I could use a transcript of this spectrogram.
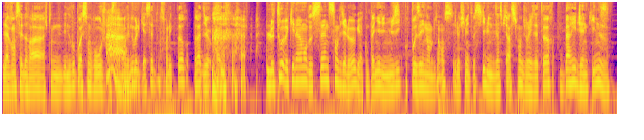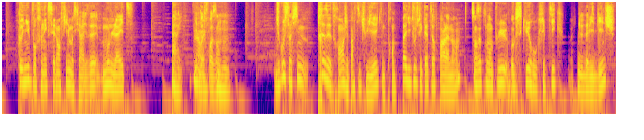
Lavant ses draps, achetant des nouveaux poissons rouges, Ah. installant des nouvelles cassettes dans son lecteur radio. Ouais. le tout avec énormément de scènes sans dialogue, accompagné d'une musique pour poser une ambiance, et le film est aussi l'une des inspirations du réalisateur Barry Jenkins, connu pour son excellent film oscarisé Moonlight. Ah oui. Il y a Ah oui. 3 ans. Mhm. Du coup, c'est un film très étrange et particulier qui ne prend pas du tout le spectateur par la main, sans être non plus obscur ou cryptique comme le film de David Lynch,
